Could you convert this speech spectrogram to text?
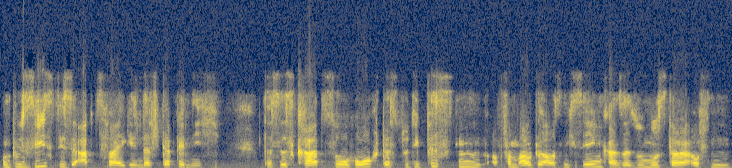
Und du siehst diese Abzweige in der Steppe nicht. Das ist gerade so hoch, dass du die Pisten vom Auto aus nicht sehen kannst. Also du musst da auf ein,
